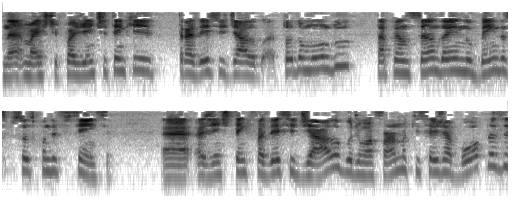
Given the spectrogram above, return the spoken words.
né? Mas tipo a gente tem que trazer esse diálogo. Todo mundo está pensando aí no bem das pessoas com deficiência. É, a gente tem que fazer esse diálogo de uma forma que seja boa para as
